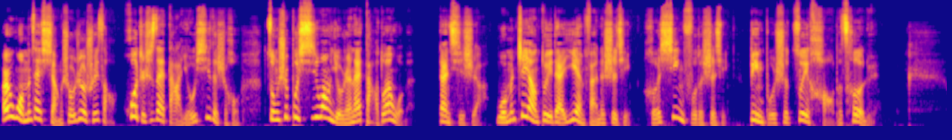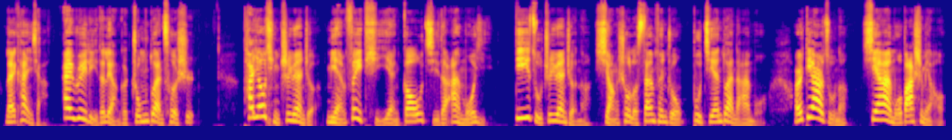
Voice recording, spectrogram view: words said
而我们在享受热水澡或者是在打游戏的时候，总是不希望有人来打断我们。但其实啊，我们这样对待厌烦的事情和幸福的事情，并不是最好的策略。来看一下艾瑞里的两个中断测试，他邀请志愿者免费体验高级的按摩椅。第一组志愿者呢，享受了三分钟不间断的按摩，而第二组呢，先按摩八十秒，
